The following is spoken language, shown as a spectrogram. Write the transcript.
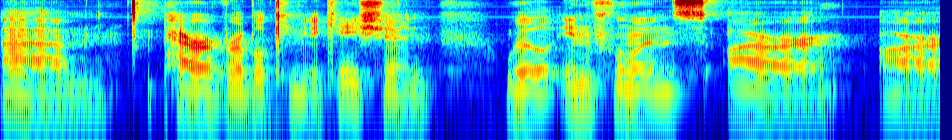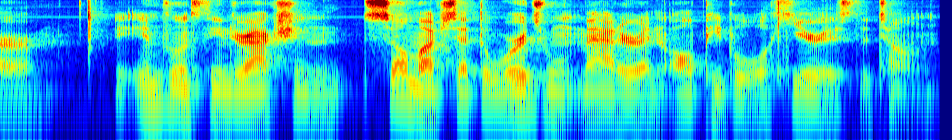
um, paraverbal communication will influence our our influence the interaction so much that the words won't matter and all people will hear is the tone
